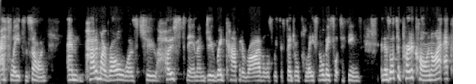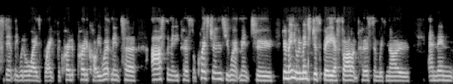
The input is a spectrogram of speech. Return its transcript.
athletes and so on. And part of my role was to host them and do red carpet arrivals with the federal police and all these sorts of things. And there's lots of protocol, and I accidentally would always break the protocol. You weren't meant to ask them any personal questions. You weren't meant to, you know I mean? You were meant to just be a silent person with no, and then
